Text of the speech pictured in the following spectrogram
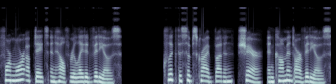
For more updates and health related videos, Click the subscribe button, share, and comment our videos.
